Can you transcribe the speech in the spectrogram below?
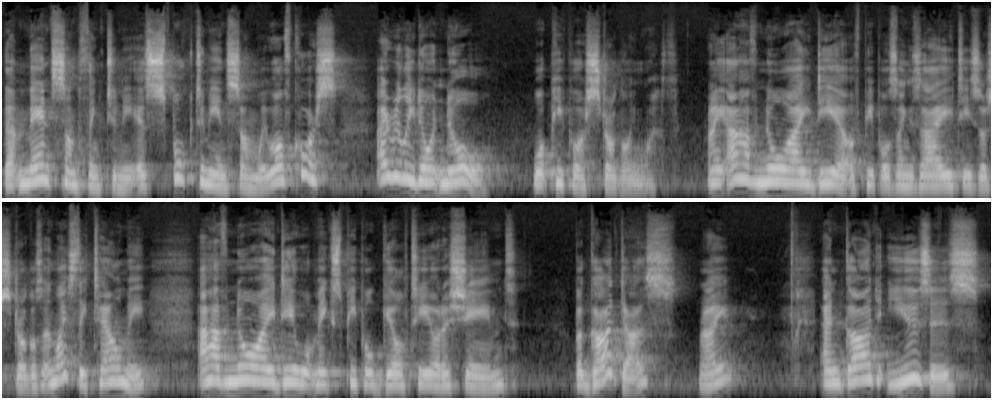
that meant something to me. It spoke to me in some way. Well, of course, I really don't know what people are struggling with. Right? I have no idea of people's anxieties or struggles unless they tell me. I have no idea what makes people guilty or ashamed, but God does, right? And God uses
